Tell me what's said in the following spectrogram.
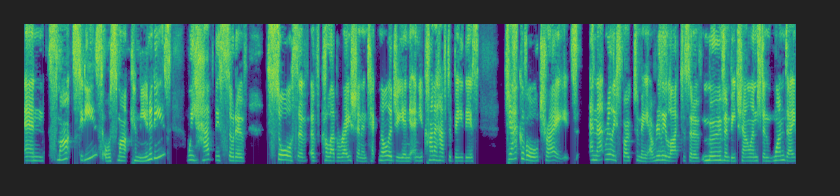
And smart cities or smart communities, we have this sort of source of, of collaboration and technology and, and you kind of have to be this jack of all trades and that really spoke to me. I really like to sort of move and be challenged, and one day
